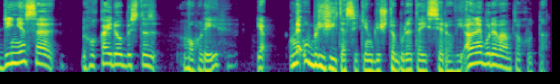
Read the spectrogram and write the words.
dýně se, Hokkaido byste mohli, neublížíte si tím, když to budete jíst syrový, ale nebude vám to chutnat.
